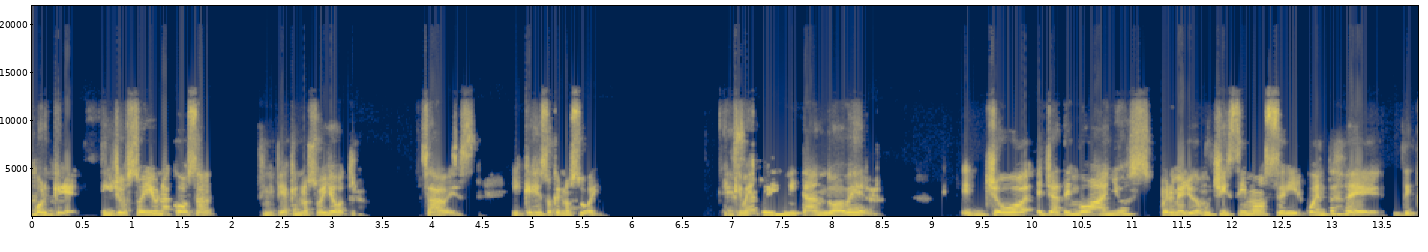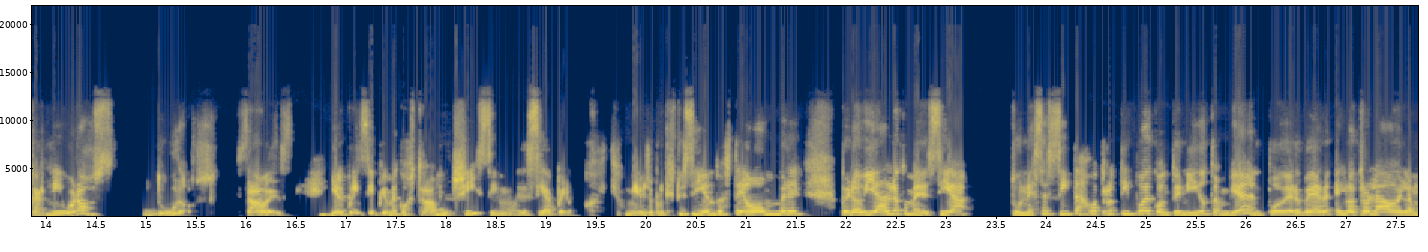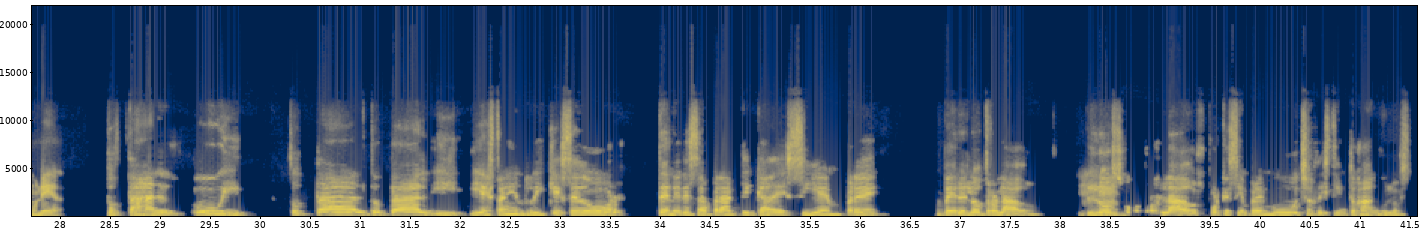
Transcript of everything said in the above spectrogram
porque si yo soy una cosa, significa que no soy otra, ¿sabes? ¿Y qué es eso que no soy? Que me estoy limitando a ver. Yo ya tengo años, pero me ayudó muchísimo seguir cuentas de, de carnívoros duros, ¿sabes? Y al principio me costaba muchísimo. Decía, pero, Dios mío, ¿yo por qué estoy siguiendo a este hombre? Pero había algo que me decía, tú necesitas otro tipo de contenido también, poder ver el otro lado de la moneda. Total, uy, total, total. Y, y es tan enriquecedor tener esa práctica de siempre ver el otro lado, los otros lados, porque siempre hay muchos distintos ángulos,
